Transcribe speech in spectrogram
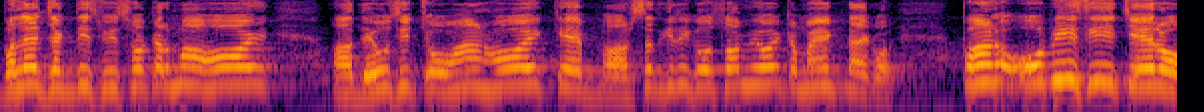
ભલે જગદીશ વિશ્વકર્મા હોય દેવસિંહ ચૌહાણ હોય કે હર્ષદગીરી ગોસ્વામી હોય કે મયંક નાયક હોય. પણ ઓબીસી ચહેરો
